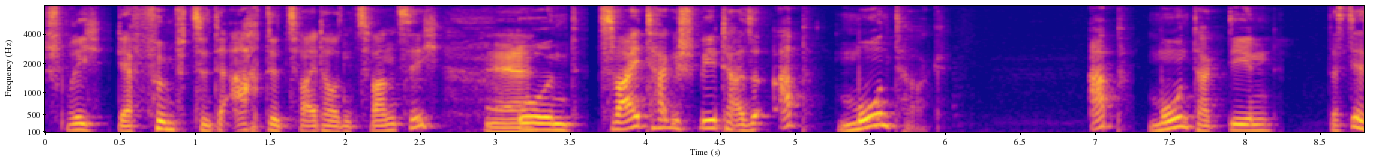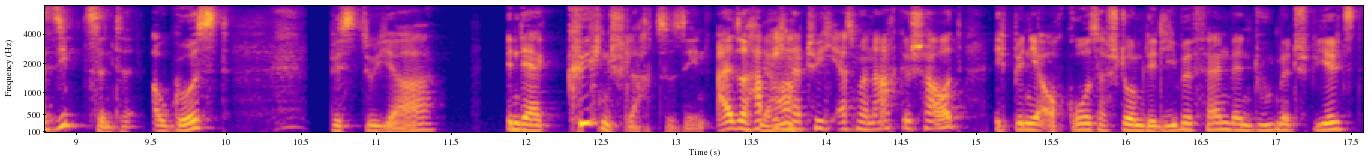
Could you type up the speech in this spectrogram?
sprich der 15.08.2020. Ja. Und zwei Tage später, also ab Montag, ab Montag, den, das ist der 17. August, bist du ja in der Küchenschlacht zu sehen. Also habe Ja. ich natürlich erstmal nachgeschaut. Ich bin ja auch großer Sturm der Liebe-Fan, wenn du mitspielst.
